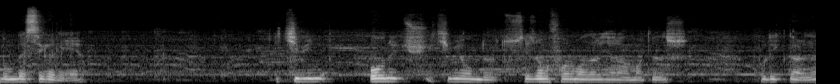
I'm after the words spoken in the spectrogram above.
Bundesliga Ligi. 2013-2014 sezon formaları yer almaktadır. Bu liglerde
